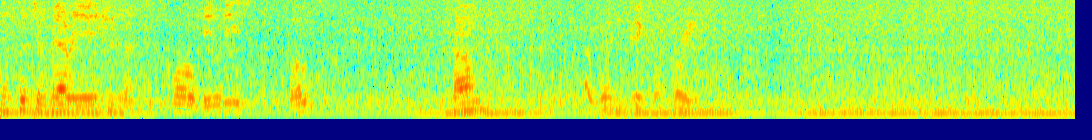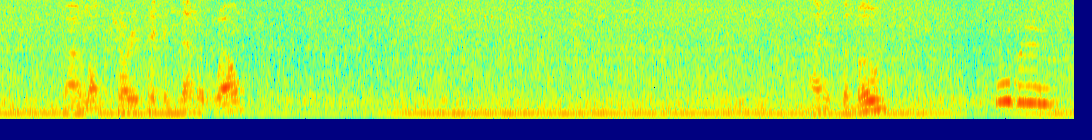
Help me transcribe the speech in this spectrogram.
There's such a variation in, in coral beauties, folks. Some I wouldn't take for free. I love cherry picking them as well. That is Cebu. Cebu.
